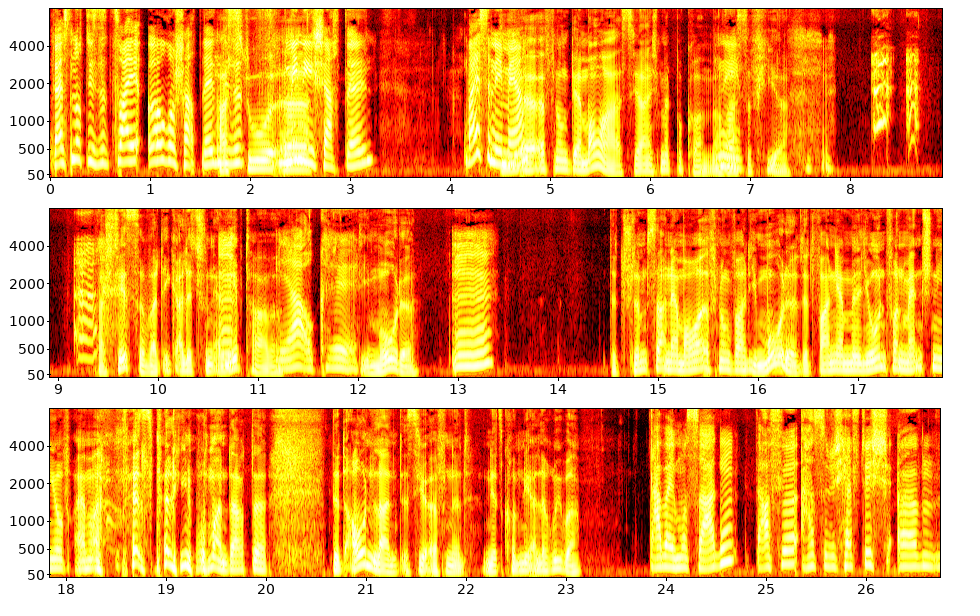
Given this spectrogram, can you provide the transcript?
Weißt du noch, diese 2-Euro-Schachteln? Hast Diese du, äh, Mini-Schachteln? Weißt du nicht Die mehr? Eröffnung der Mauer hast du ja nicht mitbekommen. Da Nee. warst du vier. Verstehst du, was ich alles schon erlebt habe? ja, okay. Die Mode. Mhm. Das Schlimmste an der Maueröffnung war die Mode. Das waren ja Millionen von Menschen hier auf einmal in West-Berlin, wo man dachte, das Auenland ist hier öffnet. Und jetzt kommen die alle rüber. Aber ich muss sagen, dafür hast du dich heftig ähm,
